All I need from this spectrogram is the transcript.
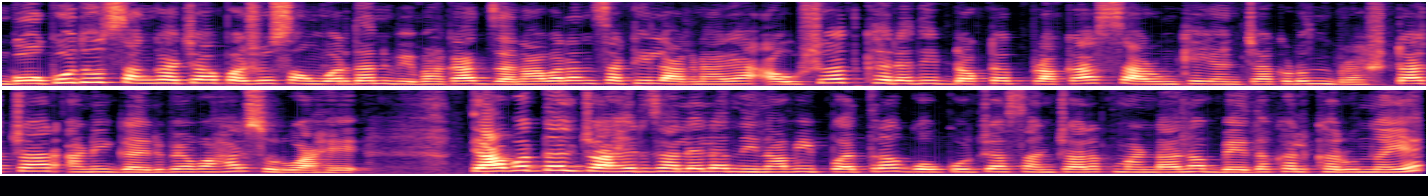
गोकुदूध संघाच्या पशुसंवर्धन विभागात जनावरांसाठी लागणाऱ्या औषध खरेदीत डॉक्टर प्रकाश साळुंखे यांच्याकडून भ्रष्टाचार आणि गैरव्यवहार सुरू आहे. त्याबद्दल जाहीर झालेलं निनावी पत्र गोकुळच्या संचालक मंडळानं बेदखल करू नये.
